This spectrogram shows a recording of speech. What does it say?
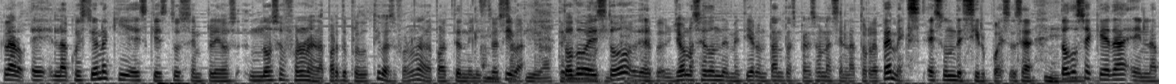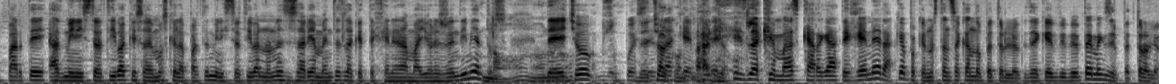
Claro, eh, la cuestión aquí es que estos empleos no se fueron a la parte productiva, se fueron a la parte administrativa. Administrativa, Todo esto, eh, yo no sé dónde metieron tantas personas en la Torre Pemex. Es un decir, pues. O sea, todo se queda en la parte administrativa, que sabemos que la parte administrativa no necesariamente es la que te genera mayores rendimientos. No, no, de no, hecho, abso- pues de es, hecho, la que, es la que más carga te genera. ¿Qué? Porque no están sacando petróleo. ¿De qué vive Pemex? Del petróleo.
